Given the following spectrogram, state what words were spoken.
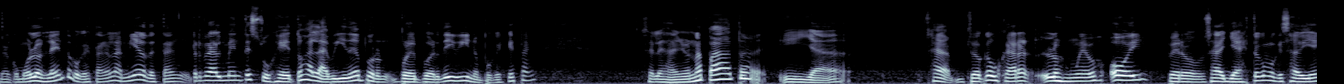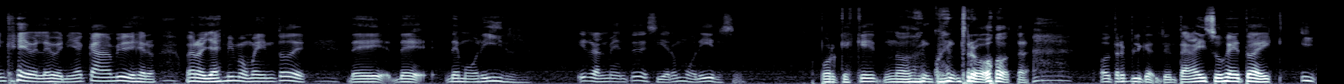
Me como los lentos porque están en la mierda. Están realmente sujetos a la vida por, por el poder divino. Porque es que están se les dañó una pata y ya. O sea, tengo que buscar los nuevos hoy, pero, o sea, ya esto como que sabían que les venía cambio y dijeron, bueno, ya es mi momento de, de, de, de morir. Y realmente decidieron morirse. Porque es que no encuentro otra, otra explicación. Están ahí sujetos ahí y...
